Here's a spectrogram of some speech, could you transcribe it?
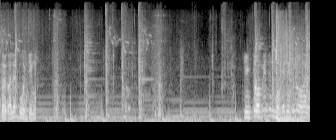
เปิดกันได้ปูดจริง จริงตัวไม่ถึงหัวไม่ถึงก็ล่วงเลย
